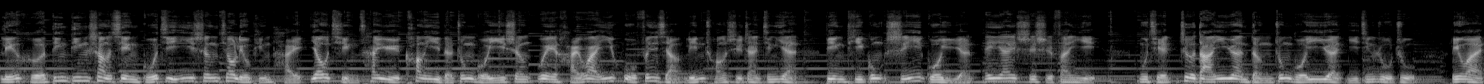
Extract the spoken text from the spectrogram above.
联合钉钉上线国际医生交流平台，邀请参与抗疫的中国医生为海外医护分享临床实战经验，并提供十一国语言 AI 实时翻译。目前，浙大医院等中国医院已经入驻。另外，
